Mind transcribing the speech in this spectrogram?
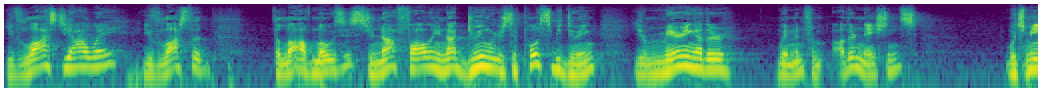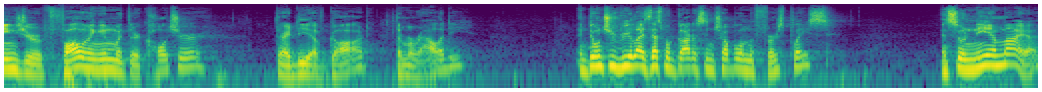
You've lost Yahweh. You've lost the, the law of Moses. You're not following. You're not doing what you're supposed to be doing. You're marrying other women from other nations, which means you're following in with their culture, their idea of God, their morality. And don't you realize that's what got us in trouble in the first place? And so Nehemiah,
